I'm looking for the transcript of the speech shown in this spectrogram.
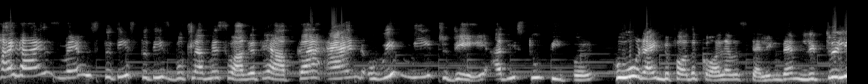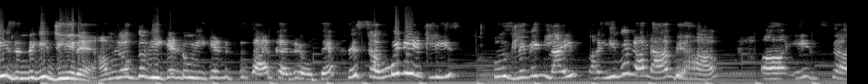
Hi guys मैं हूँ स्तुति स्तुति's बुक क्लब में स्वागत है आपका and with me today are these two people who right before the call I was telling them literally ज़िंदगी जी रहे हैं हम लोग तो वीकेंड टू वीकेंड इंतज़ार कर रहे होते हैं there's somebody at least who's living life uh, even on our uh, it's uh,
